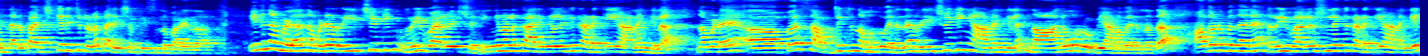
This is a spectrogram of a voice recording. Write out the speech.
എന്താണ് പരിഷ്കരിച്ചിട്ടുള്ള പരീക്ഷ ഫീസ് എന്ന് പറയുന്നത്. ഇനി നമ്മൾ നമ്മുടെ റീചെക്കിംഗ് റീവാലുവേഷൻ ഇങ്ങനെയുള്ള കാര്യങ്ങളിലേക്ക് കടക്കുകയാണെങ്കിൽ നമ്മുടെ പെർ സബ്ജക്ട് നമുക്ക് വരുന്ന റീചെക്കിംഗ് ആണെങ്കിൽ നാനൂറ് രൂപയാണ് വരുന്നത്. അതോടൊപ്പം തന്നെ റീവാലുവേഷനിലേക്ക് കിടക്കുകയാണെങ്കിൽ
